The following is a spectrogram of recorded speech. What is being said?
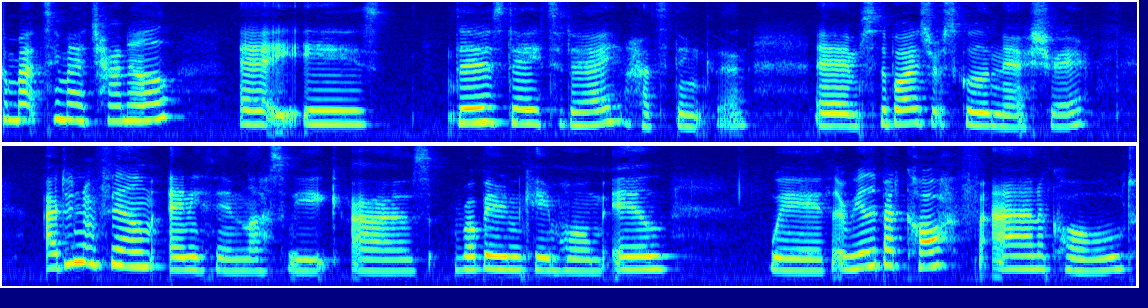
welcome back to my channel. Uh, it is Thursday today, I had to think then. Um, so the boys are at school and nursery. I didn't film anything last week as Robin came home ill with a really bad cough and a cold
